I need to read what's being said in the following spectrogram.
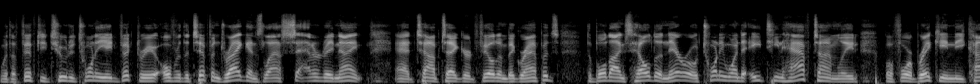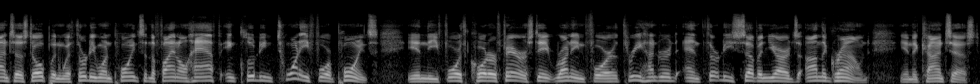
with a 52 28 victory over the Tiffin Dragons last Saturday night at Top Taggart Field in Big Rapids. The Bulldogs held a narrow 21 18 half halftime lead before breaking the contest open with 31 points in the final half, including 24 points in the fourth quarter. Ferris State running for 337 yards on the ground in the contest.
